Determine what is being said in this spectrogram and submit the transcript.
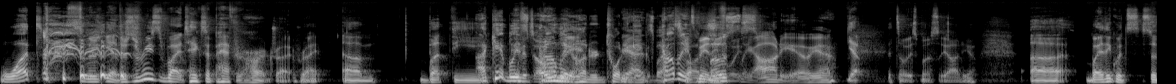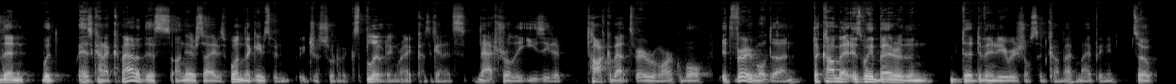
What? so there's, yeah, there's a reason why it takes up half your hard drive, right? Um, but the I can't believe It's it's, only 120 yeah, gigabytes. it's probably long. mainly mostly voice. audio. Yeah. Yep, it's always mostly audio. Uh, but I think what's so then what has kind of come out of this on the other side is one the game's been just sort of exploding, right? Because again, it's naturally easy to talk about. It's very remarkable. It's very well done. The combat is way better than the Divinity original Sin combat, in my opinion. So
